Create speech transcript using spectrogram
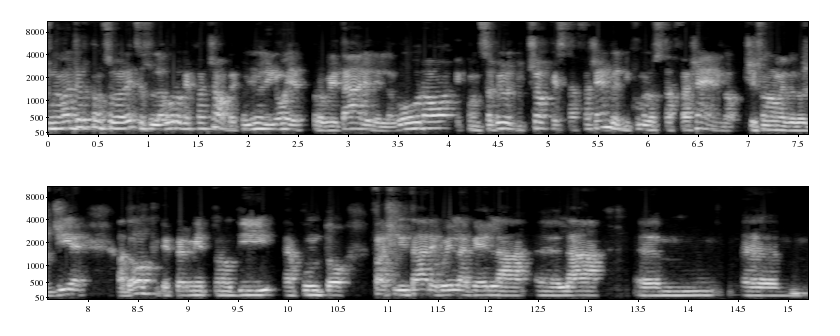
una maggior consapevolezza sul lavoro che facciamo, perché ognuno di noi è proprietario del lavoro e consapevole di ciò che sta facendo e di come lo sta facendo. Ci sono metodologie ad hoc che permettono di appunto facilitare quella che è la, eh, la ehm, ehm,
